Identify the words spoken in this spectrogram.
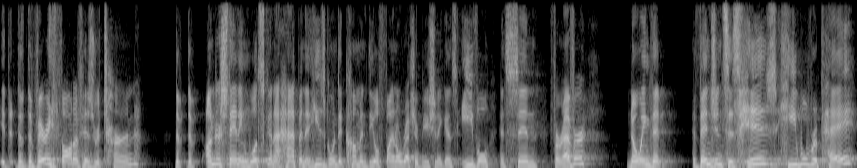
it, the, the very thought of his return, the, the understanding what's going to happen, that he's going to come and deal final retribution against evil and sin forever, knowing that vengeance is his, he will repay,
